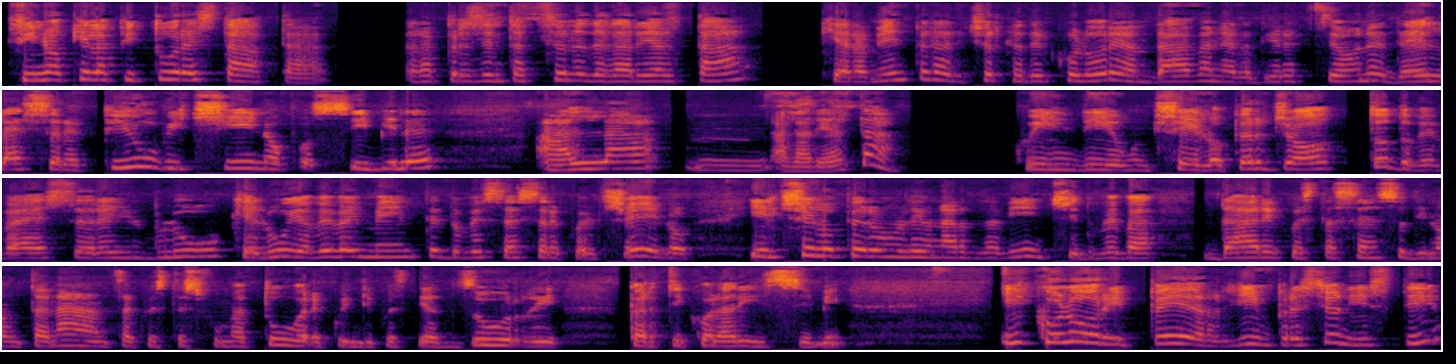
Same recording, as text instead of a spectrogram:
Fino a che la pittura è stata rappresentazione della realtà, chiaramente la ricerca del colore andava nella direzione dell'essere più vicino possibile alla, mh, alla realtà. Quindi un cielo per Giotto doveva essere il blu che lui aveva in mente dovesse essere quel cielo. Il cielo per un Leonardo da Vinci doveva dare questo senso di lontananza, queste sfumature, quindi questi azzurri particolarissimi. I colori per gli impressionisti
